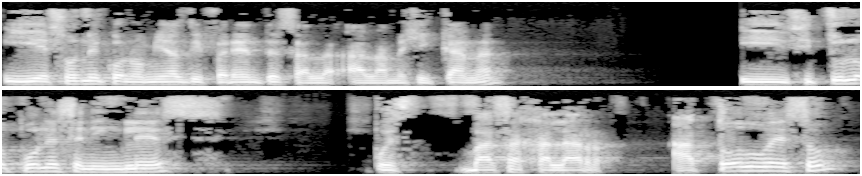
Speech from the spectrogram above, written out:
y son economías diferentes a la, a la, mexicana. Y si tú lo pones en inglés, pues vas a jalar a todo eso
